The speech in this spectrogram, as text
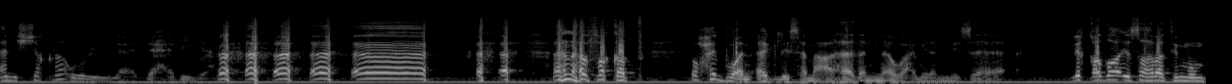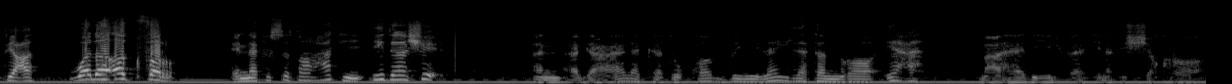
أم الشقراء الذهبية؟ أنا فقط أحب أن أجلس مع هذا النوع من النساء لقضاء سهرة ممتعة ولا أكثر. إن في استطاعتي إذا شئت أن أجعلك تقضي ليلة رائعة مع هذه الفاتنة الشقراء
